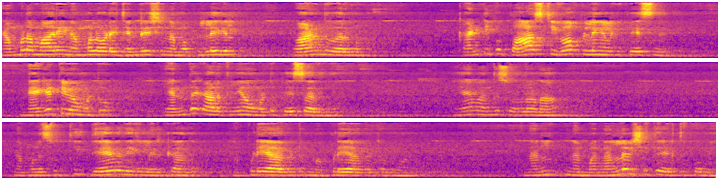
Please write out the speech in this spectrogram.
நம்மளை மாதிரி நம்மளோட ஜென்ரேஷன் நம்ம பிள்ளைகள் வாழ்ந்து வரணும். கண்டிப்பாக பாசிட்டிவாக பிள்ளைங்களுக்கு பேசுங்க. நெகட்டிவாக மட்டும் எந்த காலத்துலேயும் அவங்கள்ட்ட பேசாதீங்க. ஏன் வந்து சொல்லலாம் நம்மளை சுற்றி தேவதைகள் இருக்காங்க. அப்படியே ஆகட்டும் அப்படியே ஆகட்டும். நல் நம்ம நல்ல விஷயத்தை எடுத்துப்போமே.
